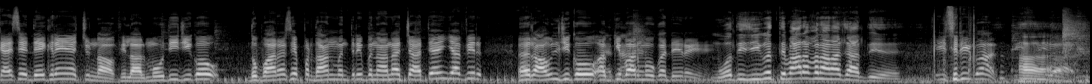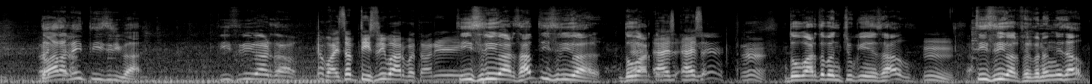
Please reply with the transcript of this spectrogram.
कैसे देख रहे हैं चुनाव? फ़िलहाल मोदी जी को दोबारा से प्रधानमंत्री बनाना चाहते हैं या फिर राहुल जी को अब की बार मौका दे रहे हैं? मोदी जी को तिबारा बनाना चाहती है। तीसरी बार? हाँ। दोबारा नहीं तीसरी बार। तीसरी बार साहब भाई साहब तीसरी बार बता रहे हैं। तीसरी बार साहब तीसरी बार। दो बार तो, ऐस- ऐसे हाँ, दो बार तो बन चुकी हैं साहब। हम्म। तीसरी बार फिर बनेंगे साहब।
